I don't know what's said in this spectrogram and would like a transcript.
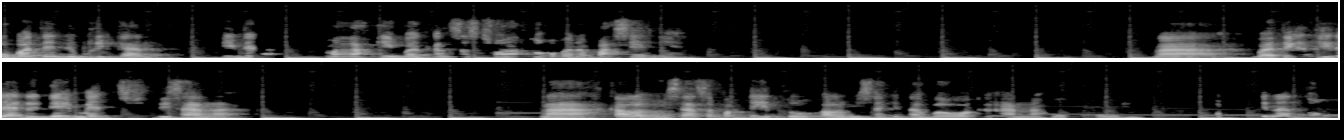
obat yang diberikan tidak mengakibatkan sesuatu kepada pasiennya. Nah, berarti kan tidak ada damage di sana. Nah, kalau misalnya seperti itu, kalau misalnya kita bawa ke ranah hukum, kemungkinan tuh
